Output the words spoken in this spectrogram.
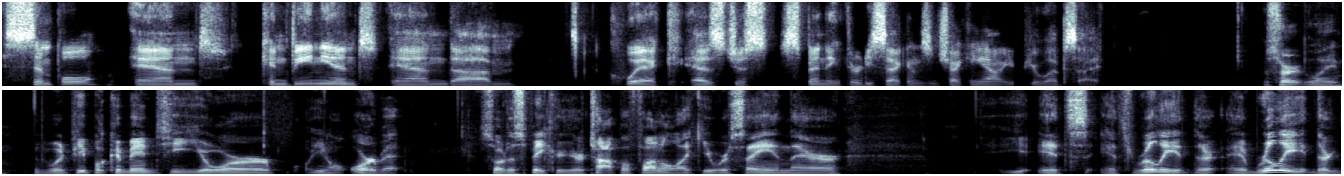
simple and convenient and um, quick as just spending 30 seconds and checking out your website. Certainly. When people come into your, you know, orbit, so to speak, or your top of funnel, like you were saying there, it's it's really they're it really they're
